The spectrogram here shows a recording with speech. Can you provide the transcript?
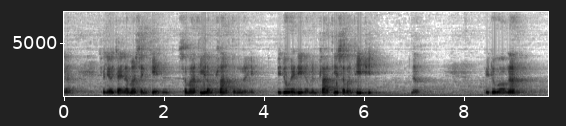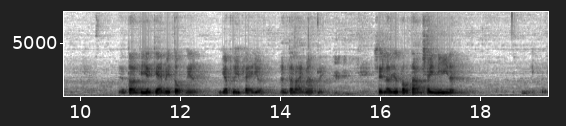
แล้วเฉลียวใจแล้วมาสังเกตสมาธิเราพลาดตรงไหน ไปดูให้ดีกับมันพลาดที่สมาธิผิดนะไปดูเอานะตอนที่ยังแก้ไม่ตกเนี่ย อย่าเผยแพร่เยอะอันตรายมากเลย เสร็จแล้วจะต้องตามใช้นี่นะไป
